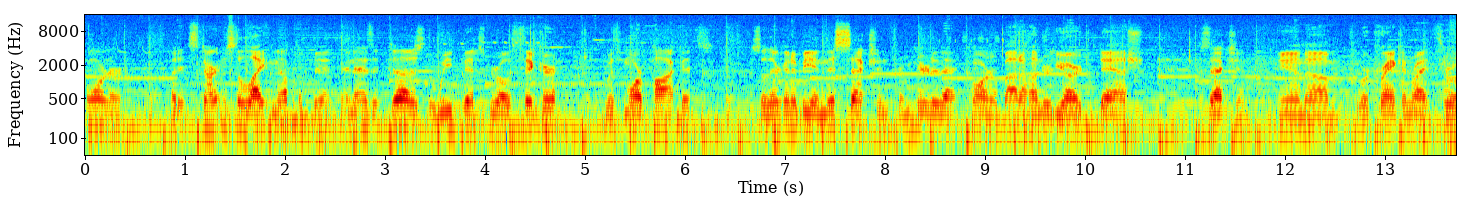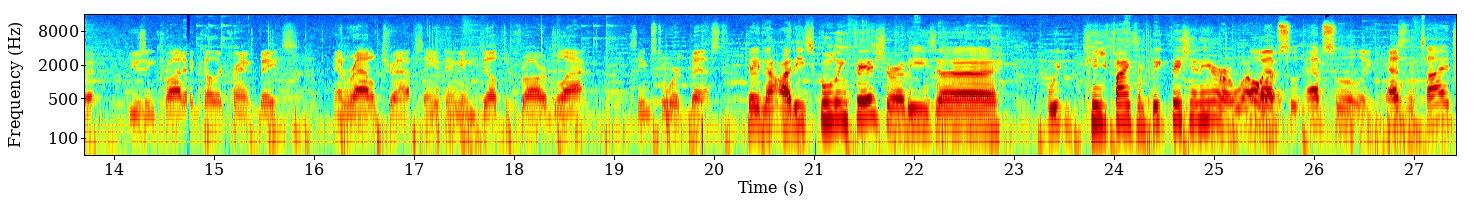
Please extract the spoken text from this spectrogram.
corner, but it's starting to lighten up a bit. And as it does, the weed beds grow thicker with more pockets. So they're going to be in this section from here to that corner, about a 100 yard dash section. And um, we're cranking right through it using crawdad color crankbaits and rattle traps. Anything in Delta Craw or black seems to work best. Okay, now are these schooling fish or are these, uh, we, can you find some big fish in here or what? Oh, absolutely, absolutely. As the tide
